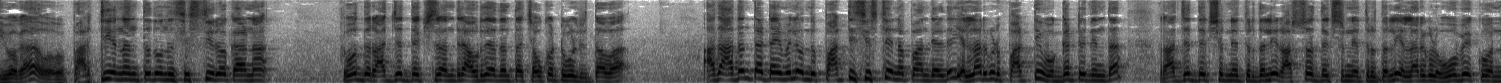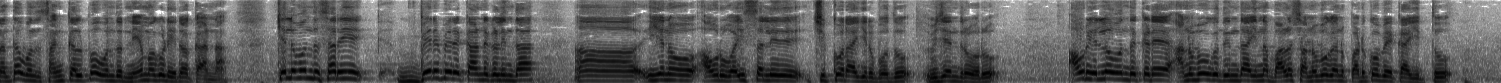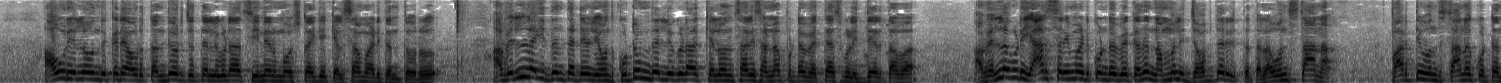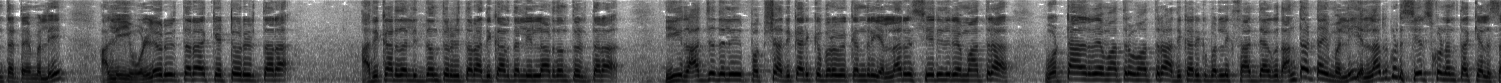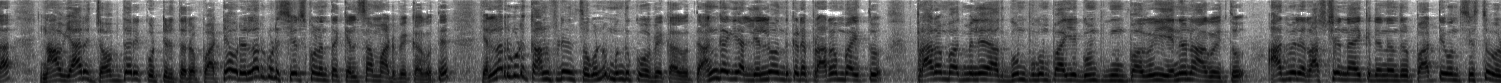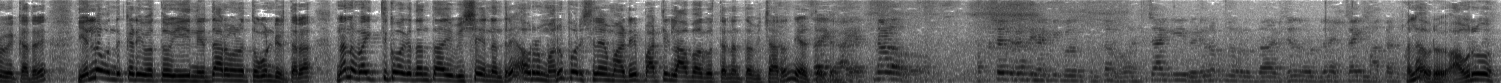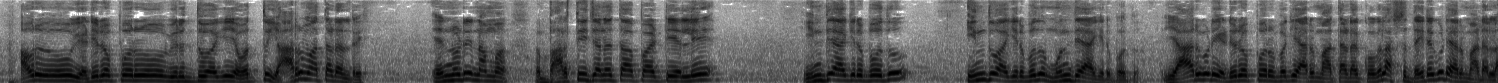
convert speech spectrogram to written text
ಇವಾಗ ಪಾರ್ಟಿ ಅನ್ನೋಂಥದ್ದು ಒಂದು ಶಿಸ್ತಿರೋ ಕಾರಣ ಒಂದು ರಾಜ್ಯಾಧ್ಯಕ್ಷರು ಅಂದರೆ ಅವ್ರದೇ ಆದಂಥ ಚೌಕಟ್ಟುಗಳು ಇರ್ತಾವ. ಆದಂಥ ಟೈಮಲ್ಲಿ ಒಂದು ಪಾರ್ಟಿ ಶಿಸ್ತು ಏನಪ್ಪ ಅಂತ ಹೇಳಿದ್ರೆ ಎಲ್ಲರೂ ಕೂಡ ಪಾರ್ಟಿ ಒಗ್ಗಟ್ಟಿನಿಂದ ರಾಜ್ಯಾಧ್ಯಕ್ಷರ ನೇತೃತ್ವದಲ್ಲಿ, ರಾಷ್ಟ್ರಾಧ್ಯಕ್ಷರ ನೇತೃತ್ವದಲ್ಲಿ ಎಲ್ಲರೂ ಕೂಡ ಹೋಗ್ಬೇಕು ಅನ್ನೋಂಥ ಒಂದು ಸಂಕಲ್ಪ, ಒಂದು ನಿಯಮಗಳು ಇರೋ ಕಾರಣ. ಕೆಲವೊಂದು ಸಾರಿ ಬೇರೆ ಬೇರೆ ಕಾರಣಗಳಿಂದ ಏನು ಅವ್ರ ವಯಸ್ಸಲ್ಲಿ ಚಿಕ್ಕೋರಾಗಿರ್ಬೋದು ವಿಜೇಂದ್ರ ಅವರು ಅವರು ಎಲ್ಲೋ ಒಂದು ಕಡೆ ಅನುಭವದಿಂದ ಇನ್ನು ಭಾಳಷ್ಟು ಅನುಭವನ ಪಡ್ಕೋಬೇಕಾಗಿತ್ತು. ಅವ್ರು ಎಲ್ಲೋ ಒಂದು ಕಡೆ ಅವ್ರ ತಂದೆಯವ್ರ ಜೊತೆಯಲ್ಲಿ ಕೂಡ ಸೀನಿಯರ್ ಮೋಸ್ಟ್ ಆಗಿ ಕೆಲಸ ಮಾಡಿದಂಥವ್ರು. ಅವೆಲ್ಲ ಇದ್ದಂಥ ಟೈಮಲ್ಲಿ ಒಂದು ಕುಟುಂಬದಲ್ಲಿ ಕೂಡ ಕೆಲವೊಂದು ಸಾರಿ ಸಣ್ಣ ಪುಟ್ಟ ವ್ಯತ್ಯಾಸಗಳು ಇದ್ದೇ ಇರ್ತಾವ. ಅವೆಲ್ಲ ಕೂಡ ಯಾರು ಸರಿ ಮಾಡಿಕೊಂಡೋಗ್ಬೇಕಂದ್ರೆ ನಮ್ಮಲ್ಲಿ ಜವಾಬ್ದಾರಿ ಇರ್ತದಲ್ಲ, ಒಂದು ಸ್ಥಾನ. ಪಾರ್ಟಿ ಒಂದು ಸ್ಥಾನ ಕೊಟ್ಟಂಥ ಟೈಮಲ್ಲಿ ಅಲ್ಲಿ ಒಳ್ಳೆಯವರು ಇರ್ತಾರ, ಕೆಟ್ಟವ್ರು ಇರ್ತಾರ, ಅಧಿಕಾರದಲ್ಲಿ ಇದ್ದಂಥವ್ರು ಇರ್ತಾರ, ಅಧಿಕಾರದಲ್ಲಿ ಇಲ್ಲಾರ್ದಂಥವ್ರು ಇರ್ತಾರ. ಈ ರಾಜ್ಯದಲ್ಲಿ ಪಕ್ಷ ಅಧಿಕಾರಕ್ಕೆ ಬರಬೇಕಂದ್ರೆ ಎಲ್ಲರೂ ಸೇರಿದರೆ ಮಾತ್ರ ಒಟ್ಟಾರೆ ಮಾತ್ರ ಮಾತ್ರ ಅಧಿಕಾರಕ್ಕೆ ಬರ್ಲಿಕ್ಕೆ ಸಾಧ್ಯ ಆಗೋದು. ಅಂತ ಟೈಮಲ್ಲಿ ಎಲ್ಲರೂ ಕೂಡ ಸೇರಿಸ್ಕೊಂಡಂತ ಕೆಲಸ ನಾವು ಯಾರು ಜವಾಬ್ದಾರಿ ಕೊಟ್ಟಿರ್ತಾರೋ ಪಾರ್ಟಿ ಅವರೆಲ್ಲರೂ ಕೂಡ ಸೇರಿಸ್ಕೊಂಡಂತ ಕೆಲಸ ಮಾಡಬೇಕಾಗುತ್ತೆ. ಎಲ್ಲರೂ ಕೂಡ ಕಾನ್ಫಿಡೆನ್ಸ್ ತಗೊಂಡು ಮುಂದಕ್ಕೆ ಹೋಗ್ಬೇಕಾಗುತ್ತೆ. ಹಂಗಾಗಿ ಅಲ್ಲಿ ಎಲ್ಲೋ ಒಂದು ಕಡೆ ಪ್ರಾರಂಭ ಆಯಿತು. ಪ್ರಾರಂಭ ಆದಮೇಲೆ ಅದು ಗುಂಪು ಗುಂಪಾಗಿ ಗುಂಪು ಗುಂಪಾಗಿ ಏನೇನೋ ಆಗೋಯ್ತು. ಆದಮೇಲೆ ರಾಷ್ಟ್ರೀಯ ನಾಯಕರು ಏನಂದ್ರೆ ಪಾರ್ಟಿ ಒಂದು ಶಿಸ್ತು ಬರಬೇಕಾದ್ರೆ ಎಲ್ಲೋ ಒಂದು ಕಡೆ ಇವತ್ತು ಈ ನಿರ್ಧಾರವನ್ನು ತಗೊಂಡಿರ್ತಾರ. ನನ್ನ ವೈಯಕ್ತಿಕವಾದಂಥ ವಿಷಯ ಏನಂದ್ರೆ ಅವ್ರನ್ನ ಮರುಪರಿಶೀಲನೆ ಮಾಡಿ ಪಾರ್ಟಿಗೆ ಲಾಭ ಆಗುತ್ತೆ ಅನ್ನೋಂಥ ವಿಚಾರನ ಹೇಳ್ತಾ ಇದ್ದೇನೆ. ಅಲ್ಲ, ಅವರು ಅವರು ಅವರು ಯಡಿಯೂರಪ್ಪರು ವಿರುದ್ಧವಾಗಿ ಯಾವತ್ತು ಯಾರು ಮಾತಾಡಲ್ರಿ. ಏನು ನೋಡ್ರಿ, ನಮ್ಮ ಭಾರತೀಯ ಜನತಾ ಪಾರ್ಟಿಯಲ್ಲಿ ಹಿಂದೆ ಆಗಿರ್ಬೋದು ಹಿಂದೂ ಆಗಿರ್ಬೋದು, ಮುಂದೆ ಆಗಿರ್ಬೋದು. ಯಾರು ಕೂಡ ಯಡಿಯೂರಪ್ಪವ್ರ ಬಗ್ಗೆ ಯಾರು ಮಾತಾಡಕ್ ಹೋಗಲ್ಲ, ಅಷ್ಟು ಧೈರ್ಯ ಕೂಡ ಯಾರು ಮಾಡಲ್ಲ.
